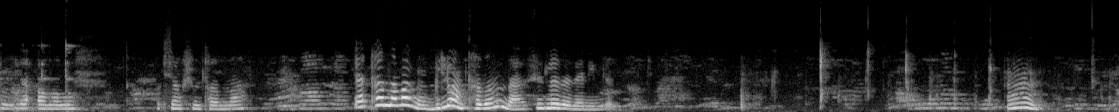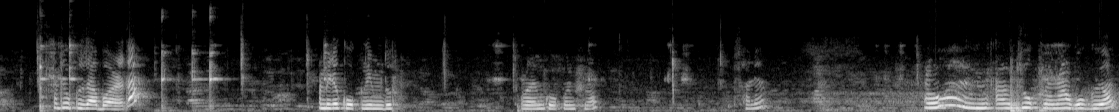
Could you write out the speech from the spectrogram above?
Şöyle alalım. Bakacağım şimdi tadına. Ya tadına bakmıyorum. Biliyorum tadını da. Sizle de deneyeyim dedim. Hmm. Çok güzel bu arada. Bir de koklayayım dur. Ben koklayayım şunu. Şöyle. Oy, çok fena kokuyor.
